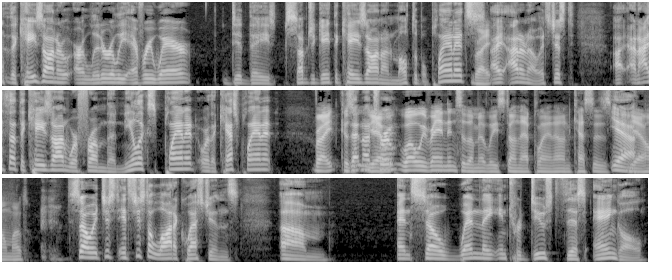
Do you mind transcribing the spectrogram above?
the Kazon are, are literally everywhere did they subjugate the Kazon on multiple planets? Right. I, I don't know. It's just, I, and I thought the Kazon were from the Neelix planet or the Kes planet. Right? Because that not yeah, true? we- well, we ran into them at least on that planet on Kes's Yeah. yeah homeworld. So it just, it's just a lot of questions. Um, and so when they introduced this angle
